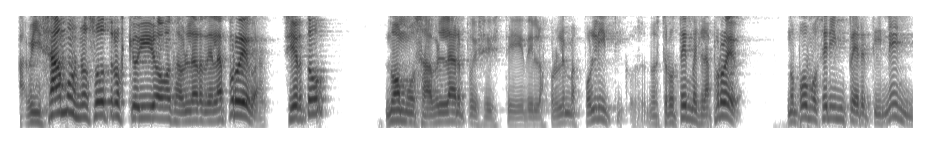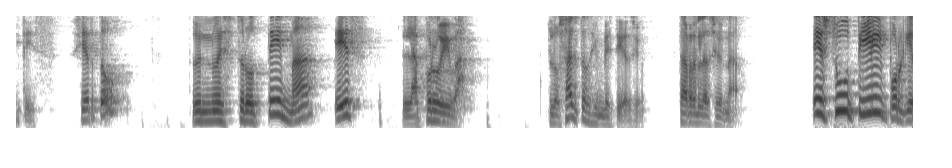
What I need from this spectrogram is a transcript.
Avisamos nosotros que hoy íbamos a hablar de la prueba, ¿cierto? No vamos a hablar pues, este, de los problemas políticos. Nuestro tema es la prueba. No podemos ser impertinentes, ¿cierto? Entonces, nuestro tema es la prueba, los actos de investigación. Está relacionado. Es útil porque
